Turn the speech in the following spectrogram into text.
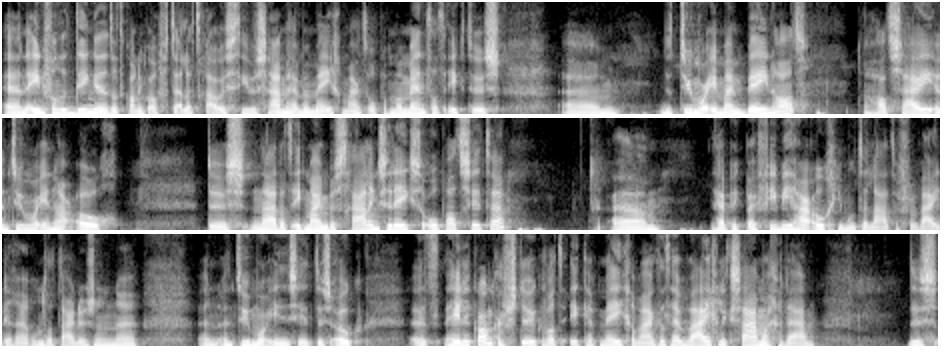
En een van de dingen, dat kan ik wel vertellen trouwens, die we samen hebben meegemaakt. Op het moment dat ik dus um, de tumor in mijn been had, had zij een tumor in haar oog. Dus nadat ik mijn bestralingsreeks op had zitten, um, heb ik bij Phoebe haar oogje moeten laten verwijderen. Omdat daar dus een, uh, een, een tumor in zit. Dus ook het hele kankerstuk wat ik heb meegemaakt, dat hebben we eigenlijk samen gedaan. Dus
